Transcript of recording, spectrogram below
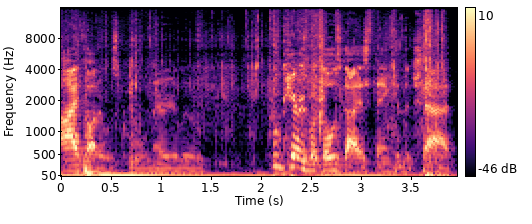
I thought it was cool, Mary Lou. Who cares what those guys think in the chat?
